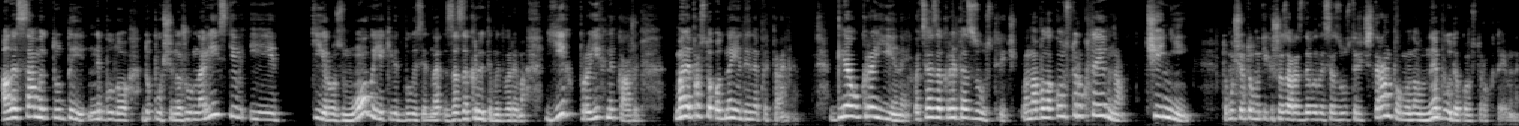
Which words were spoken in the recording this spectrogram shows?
Але саме туди не було допущено журналістів і ті розмови, які відбулися за закритими дверима, їх про їх не кажуть. У мене просто одне єдине питання. Для України оця закрита зустріч, вона була конструктивна чи ні? Тому що тому тільки що зараз дивилися зустріч з Трампом, воно не буде конструктивне.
